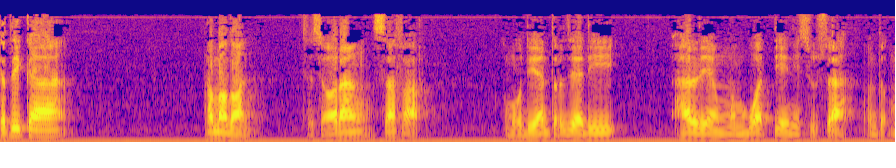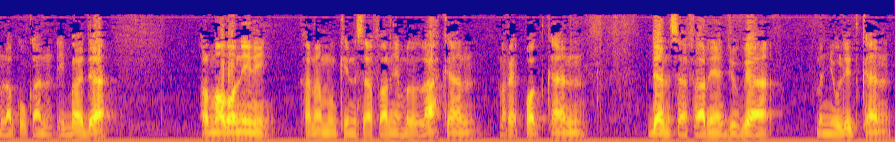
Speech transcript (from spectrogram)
ketika Ramadan seseorang safar kemudian terjadi hal yang membuat dia ini susah untuk melakukan ibadah Ramadan ini. Karena mungkin safarnya melelahkan, merepotkan dan safarnya juga menyulitkan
